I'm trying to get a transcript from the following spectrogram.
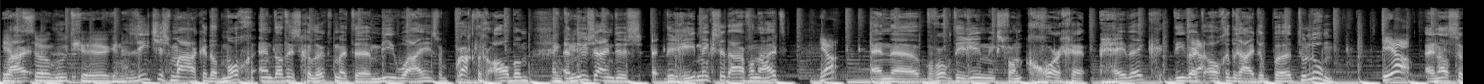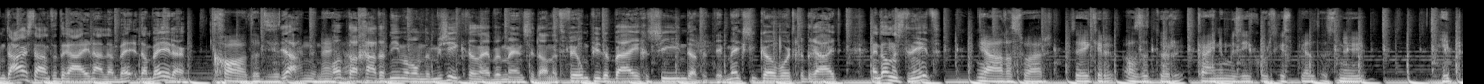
Je maar, hebt zo'n goed geheugen. Hè? Liedjes maken, dat mocht. En dat is gelukt met uh, Me Het is een prachtig album. En nu zijn dus de remixen daarvan uit. Ja. En uh, bijvoorbeeld die remix van Gorge Heewek. Die werd al gedraaid op uh, Tulum. Ja. En als ze hem daar staan te draaien, nou, dan, ben, dan ben je er. Goh, dat is het Ja, einde. want dan gaat het niet meer om de muziek. Dan hebben mensen dan het filmpje erbij gezien, dat het in Mexico wordt gedraaid. En dan is het een hit. Ja, dat is waar. Zeker als het door keine muziek wordt gespeeld. Dat is nu hip.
